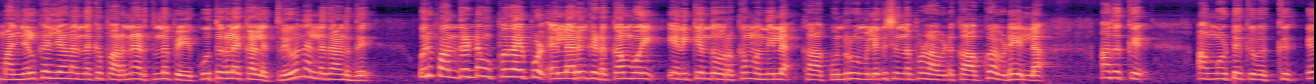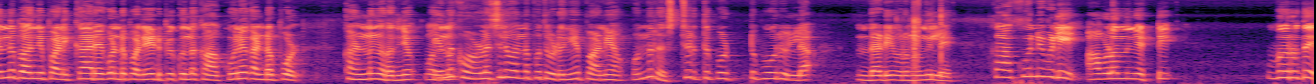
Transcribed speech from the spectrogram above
മഞ്ഞൾ കല്യാണം എന്നൊക്കെ പറഞ്ഞ് നടത്തുന്ന പേക്കൂത്തുകളെക്കാൾ എത്രയോ നല്ലതാണിത്. ഒരു പന്ത്രണ്ട് മുപ്പതായപ്പോൾ എല്ലാവരും കിടക്കാൻ പോയി. എനിക്കെന്തോ ഉറക്കം വന്നില്ല. കാക്കുവിന്റെ റൂമിലേക്ക് ചെന്നപ്പോൾ അവിടെ കാക്കു അവിടെ ഇല്ല. അതൊക്കെ അങ്ങോട്ടേക്ക് വെക്ക് എന്ന് പറഞ്ഞ് പണിക്കാരെ കൊണ്ട് പണിയെടുപ്പിക്കുന്ന കാക്കുവിനെ കണ്ടപ്പോൾ കണ്ണു നിറഞ്ഞു ഇന്ന് കോളേജിൽ വന്നപ്പോൾ തുടങ്ങിയ പണിയാ. ഒന്ന് റെസ്റ്റ് എടുത്ത് പൊട്ട് പോലുമില്ല. എന്താടി ഉറങ്ങുന്നില്ലേ? കാക്കുവിന്റെ വിളിയിൽ അവളൊന്ന് ഞെട്ടി. വെറുതെ.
